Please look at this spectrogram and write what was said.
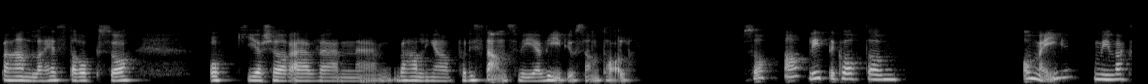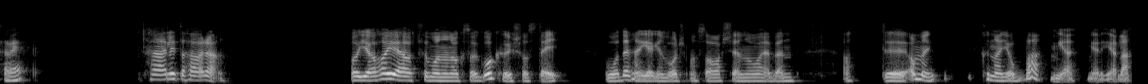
behandlar hästar också. Och jag kör även eh, behandlingar på distans via videosamtal. Så ja, lite kort om, om mig och min verksamhet. Härligt att höra. Och jag har ju haft förmånen också att gå kurs hos dig. Både den här egenvårdsmassagen och även att eh, ja, men, kunna jobba med, med det hela.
